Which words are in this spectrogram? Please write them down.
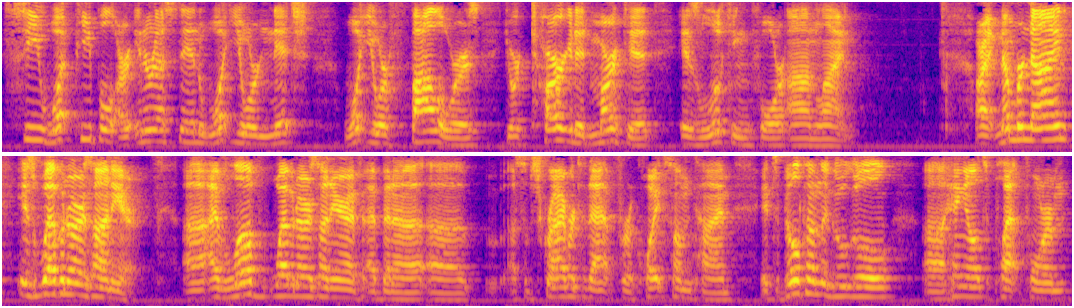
see what people are interested in, what your niche, what your followers, your targeted market is looking for online. All right, number nine is webinars on air. Uh, I've loved webinars on air. I've, I've been a, a a subscriber to that for quite some time. It's built on the Google uh, Hangouts platform.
